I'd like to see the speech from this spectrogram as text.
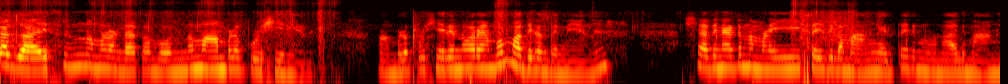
ഹലോ ഗായ്സ് ഇന്ന് നമ്മൾ ഉണ്ടാക്കാൻ പോകുന്നത് മാമ്പഴ പുളിശ്ശേരിയാണ് മാമ്പഴ പുളിശ്ശേരി എന്ന് പറയുമ്പോൾ മധുരം തന്നെയാണ്. പക്ഷെ അതിനായിട്ട് നമ്മൾ ഈ സൈസിലെ മാങ്ങ എടുത്ത് ഒരു മൂന്നാൽ മാങ്ങ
